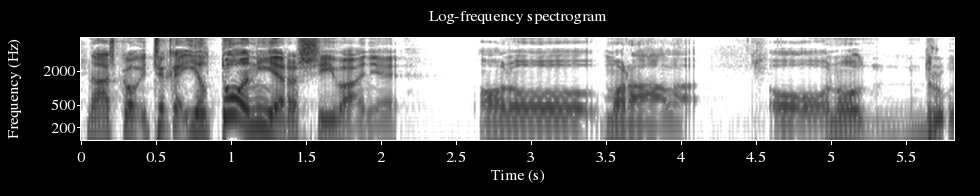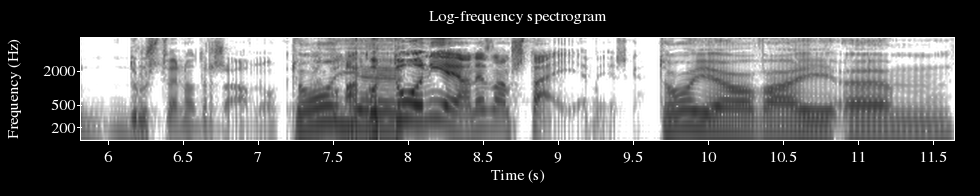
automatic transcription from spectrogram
Znaš kao, i čekaj, jel to nije rašivanje ono morala? O, ono dru, društveno državnog. To ako, je- ako to nije, ja ne znam šta je, jebeška. To je ovaj... Um,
